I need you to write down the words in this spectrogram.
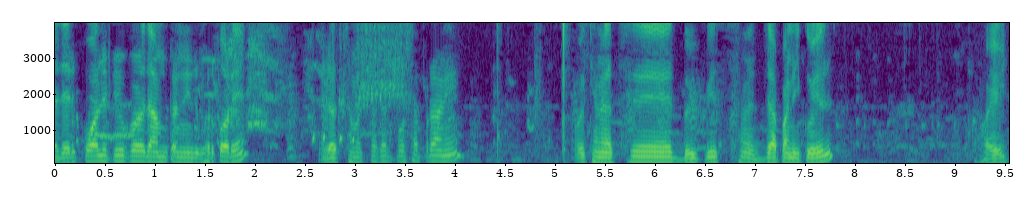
এদের কোয়ালিটির উপরে দামটা নির্ভর করে। এটা হচ্ছে আমার শখের পোষা প্রাণী। ওইখানে আছে দুই পিস জাপানি কোয়েল হোয়াইট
